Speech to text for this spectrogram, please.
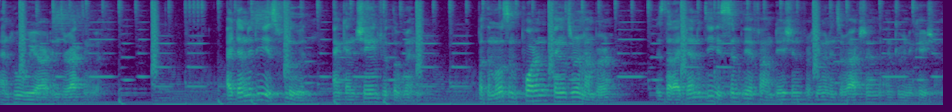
and who we are interacting with. Identity is fluid and can change with the wind, but the most important thing to remember is that identity is simply a foundation for human interaction and communication,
